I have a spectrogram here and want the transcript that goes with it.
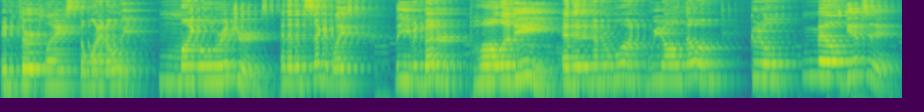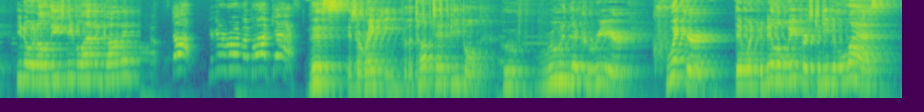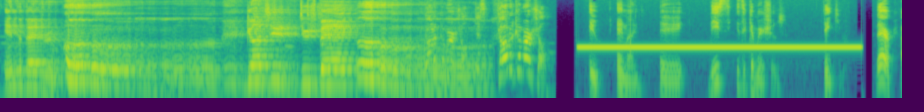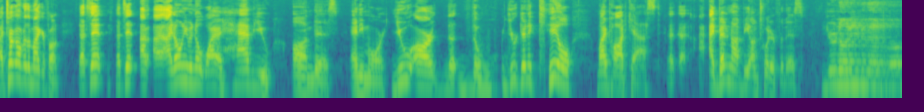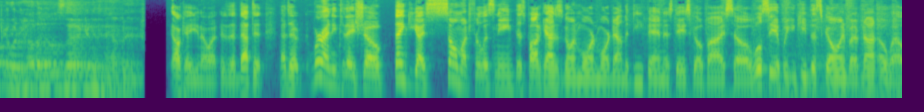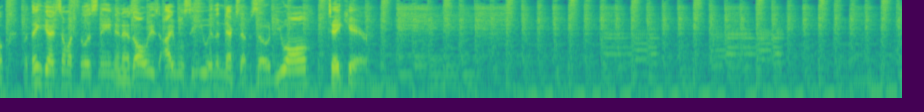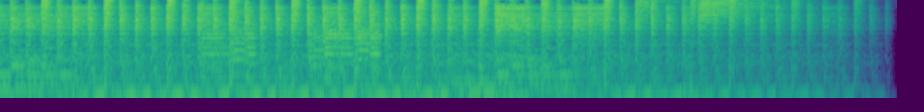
In third place, the one and only Michael Richards. And then in second place, the even better Paula Deen. And then at number one, we all know him, good old Mel Gibson. You know what all these people have in common? No, stop! You're gonna ruin my podcast! This is a ranking for the top 10 people who've ruined their career quicker than when vanilla wafers can even last in the bedroom. Gotcha, douchebag. Go to commercial. Just go to commercial. Oh, I'm on. Uh, this is a commercial. Thank you. There, I took over the microphone. That's it. That's it. I, I, I don't even know why I have you on this anymore. You are the the you're gonna kill my podcast. I, I, I better not be on Twitter for this. You're not even that popular. How the hell is that gonna happen? Okay, you know what? That's it. That's it. We're ending today's show. Thank you guys so much for listening. This podcast is going more and more down the deep end as days go by, so we'll see if we can keep this going, but if not, oh well. But thank you guys so much for listening, and as always, I will see you in the next episode. You all, take care.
